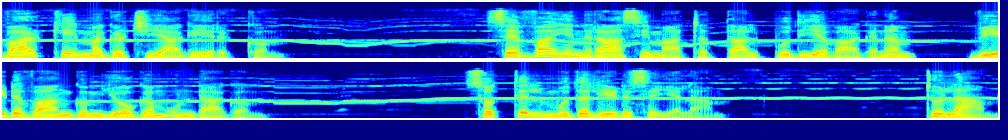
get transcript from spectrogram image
வாழ்க்கை மகிழ்ச்சியாக இருக்கும். செவ்வாயின் ராசி மாற்றத்தால் புதிய வாகனம் வீடு வாங்கும் யோகம் உண்டாகும். சொத்தில் முதலீடு செய்யலாம். துலாம்.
